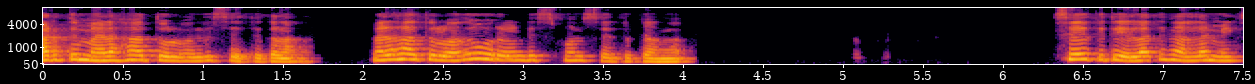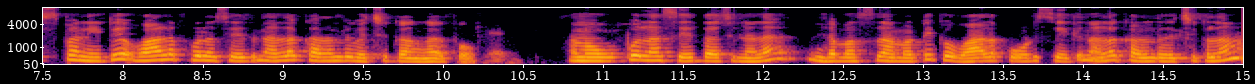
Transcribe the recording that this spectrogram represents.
அடுத்து மிளகாத்தூள் வந்து சேர்த்துக்கலாம். மிளகாத்தூள் வந்து ஒரு ரெண்டு ஸ்பூன் சேர்த்துக்கோங்க. சேர்த்துட்டு எல்லாத்தையும் நல்லா மிக்ஸ் பண்ணிட்டு வாழைப்பூலை சேர்த்து நல்லா கலந்து வச்சுக்கோங்க இப்போ. நம்ம உப்புலாம் சேர்த்தாச்சுனால இந்த மசாலா மட்டும் இப்போ வாழைப்போடு சேர்த்து நல்லா கலந்து வச்சுக்கலாம்.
